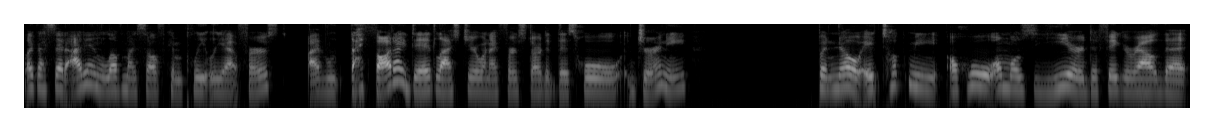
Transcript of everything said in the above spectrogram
Like I said, I didn't love myself completely at first. I I thought I did last year when I first started this whole journey but no, it took me a whole almost year to figure out that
